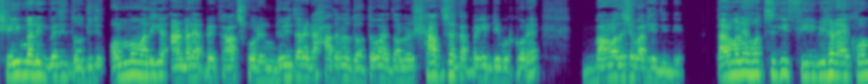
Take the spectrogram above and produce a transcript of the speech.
সেই মালিক ব্যতীত যদি অন্য মালিকের আন্ডারে আপনি কাজ করেন, যদি তারা এটা হাতে ধরতে পারে, তাহলে সাথে সাথে আপনাকে ডিপোর্ট করে বাংলাদেশে পাঠিয়ে দিবে। তার মানে হচ্ছে কি ফ্রি ভিসাটা এখন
